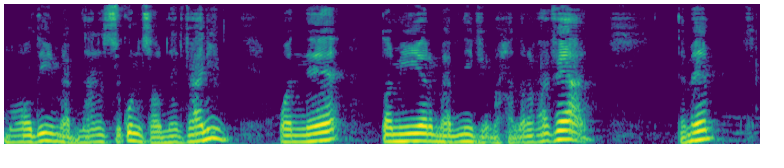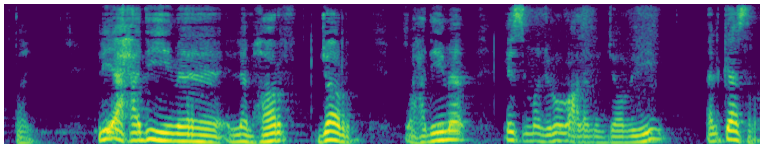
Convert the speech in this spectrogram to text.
ماضي مبني على السكون صار الفاعلين والناء ضمير مبني في محل رفع فاعل. تمام؟ لأحدهما اللام حرف جر وأحدهما اسم مجرور على من جره الكسرة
